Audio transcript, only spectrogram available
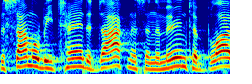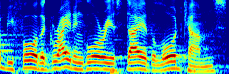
The sun will be turned to darkness and the moon to blood before the great and glorious day of the Lord comes.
